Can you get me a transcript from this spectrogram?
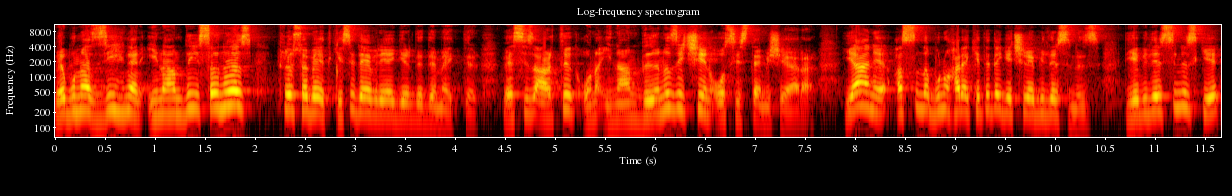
ve buna zihnen inandıysanız plasebo etkisi devreye girdi demektir. Ve siz artık ona inandığınız için o sistem işe yarar. Yani aslında bunu harekete de geçirebilirsiniz. Diyebilirsiniz ki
